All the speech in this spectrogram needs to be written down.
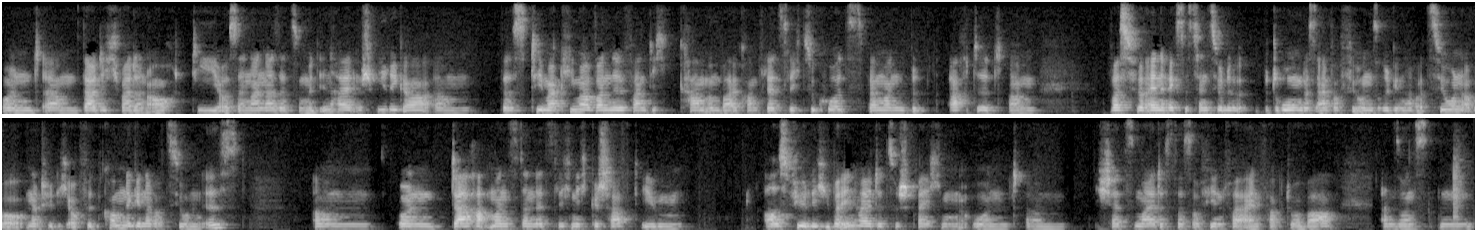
Und ähm, dadurch war dann auch die Auseinandersetzung mit Inhalten schwieriger. Das Thema Klimawandel, fand ich, kam im Wahlkampf letztlich zu kurz, wenn man beachtet, ähm, was für eine existenzielle Bedrohung das einfach für unsere Generation, aber natürlich auch für kommende Generationen ist. Ähm, und da hat man es dann letztlich nicht geschafft, eben ausführlich über Inhalte zu sprechen. Und ähm, ich schätze mal, dass das auf jeden Fall ein Faktor war. Ansonsten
